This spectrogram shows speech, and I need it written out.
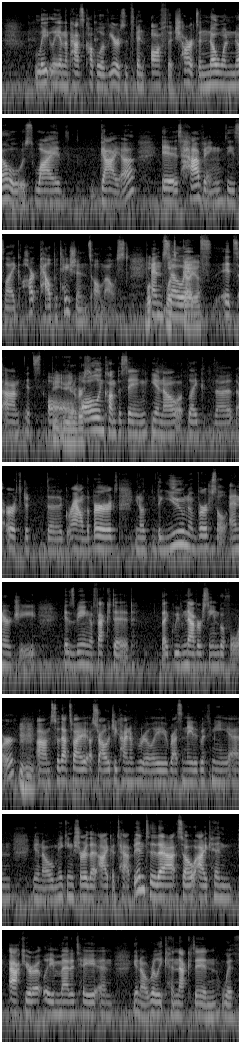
Lately, in the past couple of years, it's been off the charts, and no one knows why Gaia is having these like heart palpitations almost. What- and so Gaia? it's it's um it's all universe? all encompassing, you know, like the the earth, the, the ground, the birds, you know, the universal energy is being affected like we've never seen before. Mhm. Um, so that's why astrology kind of really resonated with me and, you know, making sure that I could tap into that so I can accurately meditate and, you know, really connect in with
